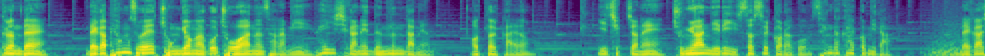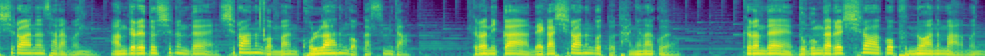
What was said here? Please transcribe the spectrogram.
그런데 내가 평소에 존경하고 좋아하는 사람이 회의 시간에 늦는다면 어떨까요? 이 직전에 중요한 일이 있었을 거라고 생각할 겁니다. 내가 싫어하는 사람은 안 그래도 싫은데 싫어하는 것만 골라 하는 것 같습니다. 그러니까 내가 싫어하는 것도 당연하고요. 그런데 누군가를 싫어하고 분노하는 마음은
